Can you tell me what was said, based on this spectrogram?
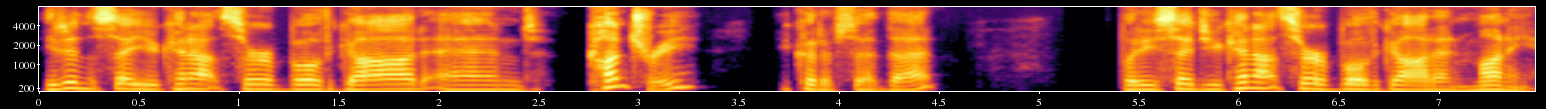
He didn't say you cannot serve both God and country. He could have said that. But he said you cannot serve both God and money.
